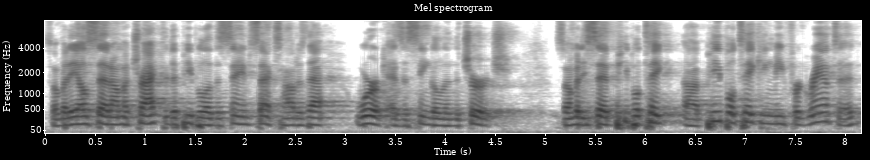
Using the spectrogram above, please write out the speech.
Somebody else said, I'm attracted to people of the same sex. How does that work as a single in the church? Somebody said, people, take, uh, people taking me for granted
